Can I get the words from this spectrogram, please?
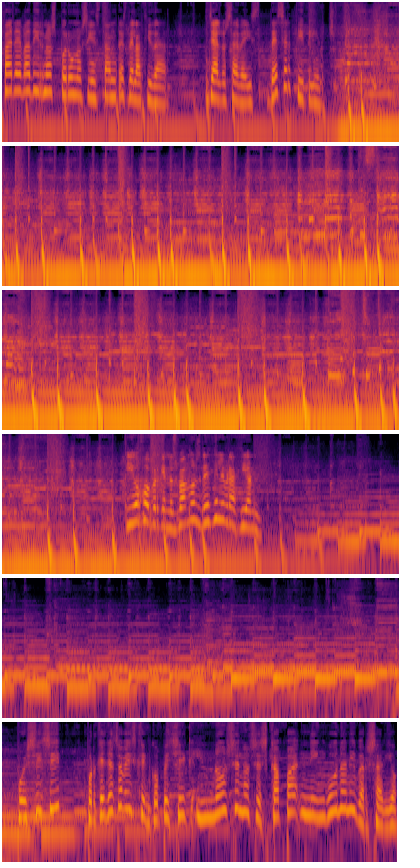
para evadirnos por unos instantes de la ciudad. Ya lo sabéis, Desert City. Y ojo, porque nos vamos de celebración. Pues sí, sí, porque ya sabéis que en Copechic no se nos escapa ningún aniversario.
